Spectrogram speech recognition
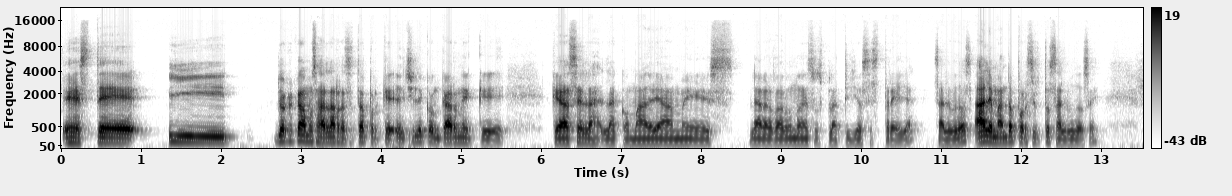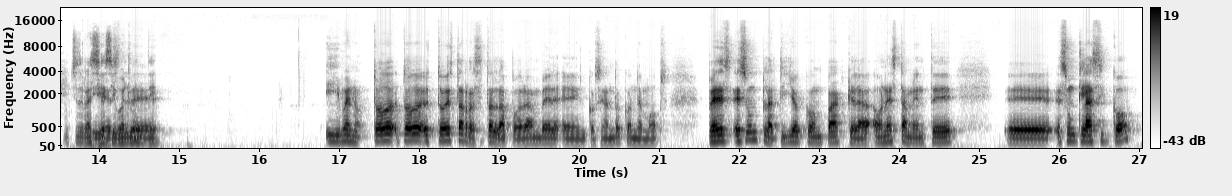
Este, y yo creo que vamos a dar la receta porque el chile con carne que, que hace la, la comadre Ame es, la verdad, uno de sus platillos estrella. Saludos. Ah, le mando, por cierto, saludos, eh. Muchas gracias, este, igualmente. Y bueno, todo, todo, toda esta receta la podrán ver en Cocinando con The Mobs. Pero es, es un platillo, compa, que la- honestamente eh, es un clásico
